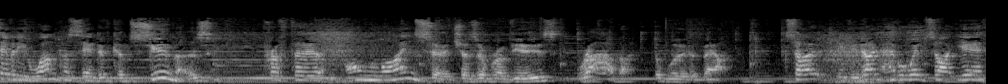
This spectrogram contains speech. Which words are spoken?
71% of consumers prefer online searches of reviews rather than word of mouth. So if you don't have a website yet,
